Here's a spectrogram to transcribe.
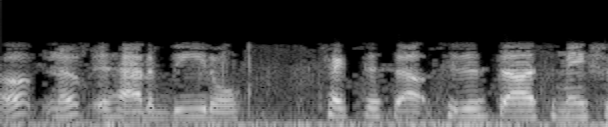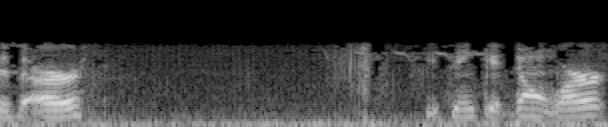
Oh, nope, it had a beetle. Check this out. See this diatomaceous earth? You think it don't work?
